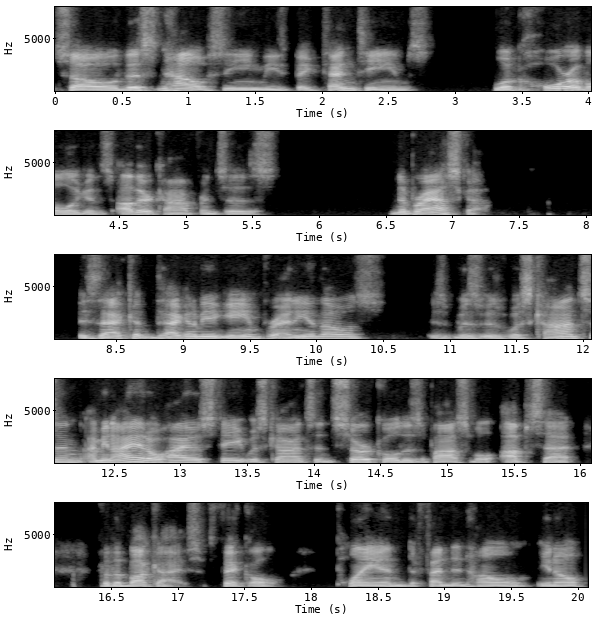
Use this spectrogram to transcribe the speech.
So, this now seeing these Big Ten teams look horrible against other conferences, Nebraska is that that going to be a game for any of those? Is was is Wisconsin? I mean, I had Ohio State, Wisconsin circled as a possible upset for the Buckeyes. Fickell, planned, defended home. You know,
